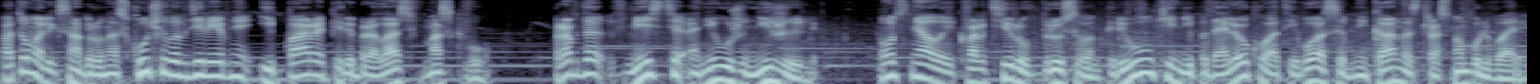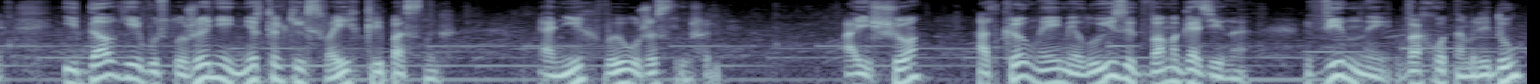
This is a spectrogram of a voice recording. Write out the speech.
Потом Александру наскучило в деревне, и пара перебралась в Москву. Правда, вместе они уже не жили. Он снял ей квартиру в Брюсовом переулке неподалеку от его особняка на Страстном бульваре и дал ей в услужение нескольких своих крепостных. О них вы уже слышали. А еще открыл на имя Луизы два магазина – винный в Охотном ряду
